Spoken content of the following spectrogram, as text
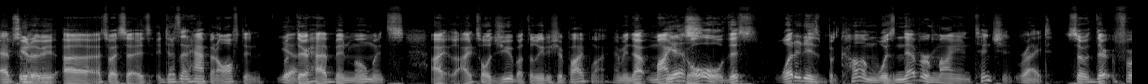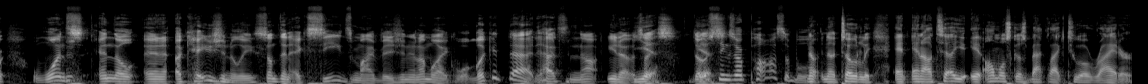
Absolutely. You know, uh, that's why I said it's, it doesn't happen often, but Yeah. there have been moments. I, I told you about the leadership pipeline. I mean, that my Yes. goal, this what it has become, was never my intention. Right. So there, for once in the and occasionally something exceeds my vision, and I'm like, well, look at that. That's not, you know, it's like, Yes, those yes. things are possible. No, no, totally. And and I'll tell you, it almost goes back like to a writer.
